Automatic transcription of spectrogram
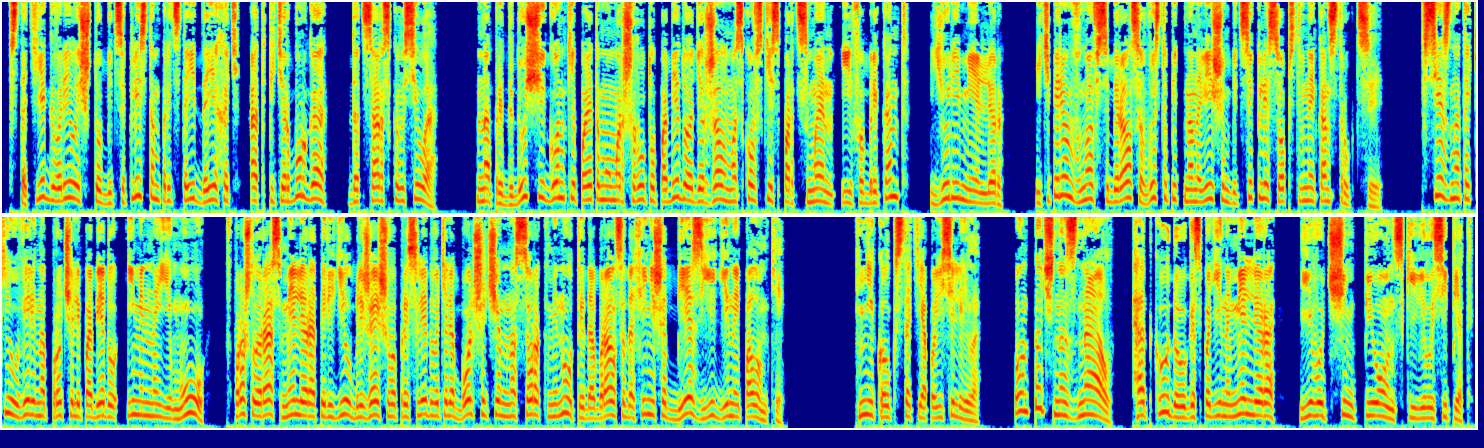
в статье говорилось, что бициклистам предстоит доехать от Петербурга до Царского села. На предыдущей гонке по этому маршруту победу одержал московский спортсмен и фабрикант Юрий Меллер, и теперь он вновь собирался выступить на новейшем бицикле собственной конструкции. Все знатоки уверенно прочили победу именно ему. В прошлый раз Меллер опередил ближайшего преследователя больше, чем на 40 минут и добрался до финиша без единой поломки. Никол, кстати, я повеселила. Он точно знал, откуда у господина Меллера его чемпионский велосипед.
